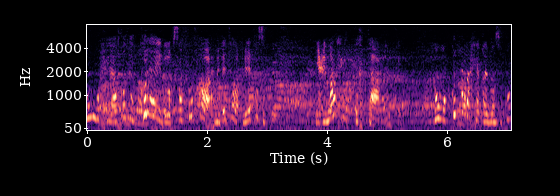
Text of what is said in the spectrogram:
هو حياخذها كلها يقلب صفوفها وأعمدتها وأعمدتها صفوف. يعني ما راح تختار أنت. هو كلها راح يقلبون صفوف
